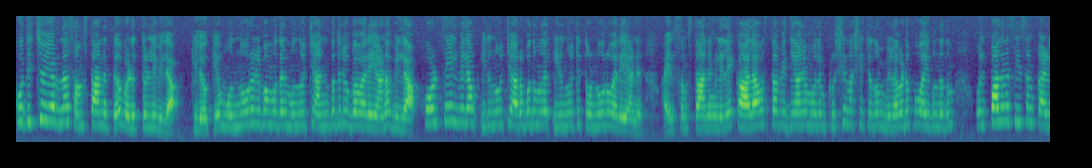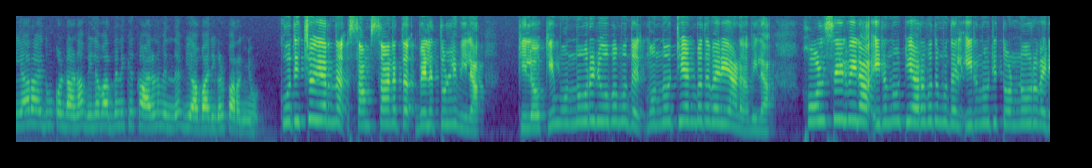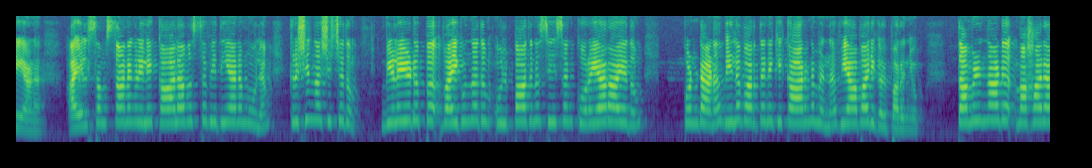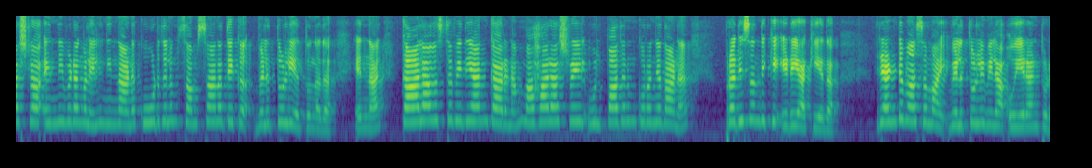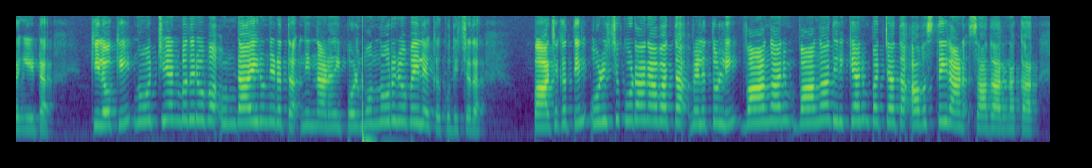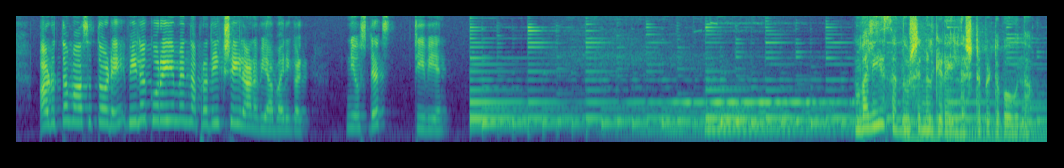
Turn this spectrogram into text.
കുതിച്ചുയർന്ന സംസ്ഥാനത്ത് വെളുത്തുള്ളി വില. കിലോയ്ക്ക് മുന്നൂറ് രൂപ മുതൽ മുന്നൂറ്റി അൻപത് രൂപ വരെയാണ് വില. ഹോൾസെയിൽ വില ഇരുന്നൂറ്റി അറുപത് മുതൽ ഇരുന്നൂറ്റി തൊണ്ണൂറ് വരെയാണ്. അയൽ സംസ്ഥാനങ്ങളിലെ കാലാവസ്ഥാ വ്യതിയാനം മൂലം കൃഷി നശിച്ചതും വിളവെടുപ്പ് വൈകുന്നതും ഉൽപാദന സീസൺ കഴിയാറായതും കൊണ്ടാണ് വില വർധനയ്ക്ക് കാരണമെന്ന് വ്യാപാരികൾ പറഞ്ഞു. കുതിച്ചുയർന്ന് സംസ്ഥാനത്ത് വെളുത്തുള്ളി വില. കിലോയ്ക്ക് മുന്നൂറ് രൂപ മുതൽ മുന്നൂറ്റി അൻപത് വരെയാണ് വില. ഹോൾസെയിൽ വില ഇരുന്നൂറ്റി അറുപത് മുതൽ ഇരുന്നൂറ്റി തൊണ്ണൂറ് വരെയാണ്. അയൽ സംസ്ഥാനങ്ങളിലെ കാലാവസ്ഥ വ്യതിയാനം മൂലം കൃഷി നശിച്ചതും വിളയെടുപ്പ് വൈകുന്നതും ഉൽപാദന സീസൺ കുറയാറായതും കൊണ്ടാണ് വില വർധനയ്ക്ക് കാരണമെന്ന് വ്യാപാരികൾ പറഞ്ഞു. തമിഴ്നാട് മഹാരാഷ്ട്ര എന്നിവിടങ്ങളിൽ നിന്നാണ് കൂടുതലും സംസ്ഥാനത്തേക്ക് വെളുത്തുള്ളി എത്തുന്നത്. എന്നാൽ കാലാവസ്ഥ വ്യതിയാനം കാരണം മഹാരാഷ്ട്രയിൽ ഉൽപാദനം കുറഞ്ഞതാണ് പ്രതിസന്ധിക്ക് ഇടയാക്കിയത്. രണ്ട് മാസമായി വെളുത്തുള്ളി വില ഉയരാൻ തുടങ്ങിയിട്ട്. കിലോയ്ക്ക് നൂറ്റി അൻപത് രൂപ ഉണ്ടായിരുന്നിടത്ത് നിന്നാണ് ഇപ്പോൾ മുന്നൂറ് രൂപയിലേക്ക് കുതിച്ചത്. പാചകത്തിൽ ഒഴിച്ചുകൂടാനാവാത്ത വെളുത്തുള്ളി വാങ്ങാനും വാങ്ങാതിരിക്കാനും പറ്റാത്ത അവസ്ഥയിലാണ് സാധാരണക്കാർ. അടുത്ത മാസത്തോടെ വില കുറയുമെന്ന പ്രതീക്ഷയിലാണ് വ്യാപാരികൾ. News desk T V N വലിയ സന്തോഷങ്ങൾക്കിടയിൽ നഷ്ടപ്പെട്ടു പോകുന്ന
